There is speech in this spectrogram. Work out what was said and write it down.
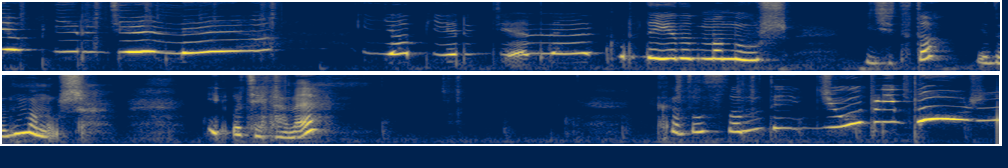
ja pierdzielę. Ja pierdzielę. Kurde, jeden ma nóż. Widzicie to? Jeden ma nóż. I uciekamy. Chodzą z tej dziupli, Boże.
